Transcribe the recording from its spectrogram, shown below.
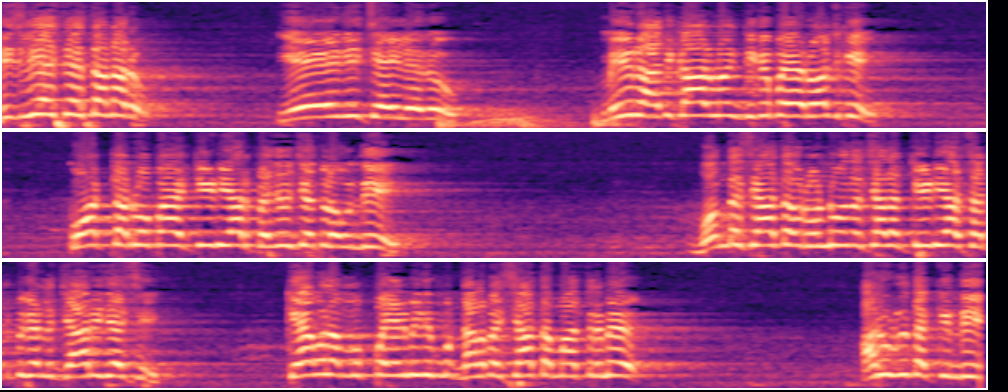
డిజిటలైజ్ చేస్తా అన్నారు. ఏది చేయలేదు. మీరు అధికారంలో దిగిపోయే రోజుకి కోట్ల రూపాయల టీడీఆర్ ప్రజల చేతిలో ఉంది. వంద శాతం రెండు వందల శాతం టీడీఆర్ సర్టిఫికెట్లు జారీ చేసి కేవలం ముప్పై ఎనిమిది నలభై శాతం మాత్రమే అర్హులకు దక్కింది.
